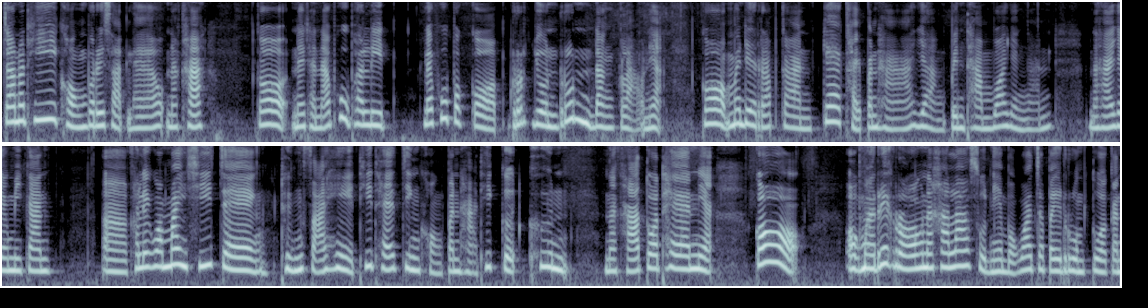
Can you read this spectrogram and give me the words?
เจ้าหน้าที่ของบริษัทแล้วนะคะ ก็ในฐานะผู้ผลิตและผู้ประกอบรถยนต์รุ่นดังกล่าวเนี่ยก็ไม่ได้รับการแก้ไขปัญหาอย่างเป็นธรรมว่าอย่างนั้นนะคะยังมีการ เขาเรียกว่าไม่ชี้แจงถึงสาเหตุที่แท้จริงของปัญหาที่เกิดขึ้นนะคะ ตัวแทนเนี่ยก็ออกมาเรียกร้องนะคะ ล่าสุดเนี่ยบอกว่าจะไปรวมตัวกัน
